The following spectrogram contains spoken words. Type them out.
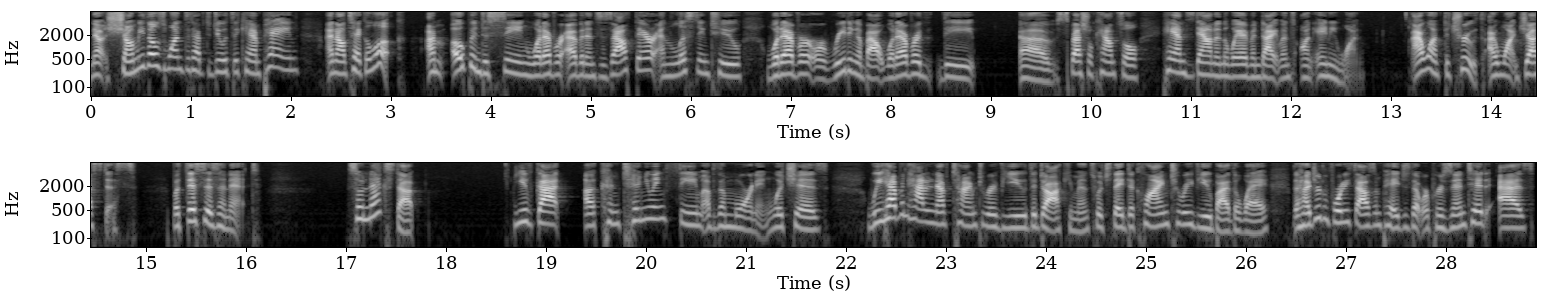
Now, show me those ones that have to do with the campaign, and I'll take a look. I'm open to seeing whatever evidence is out there and listening to whatever or reading about whatever the uh, special counsel hands down in the way of indictments on anyone. I want the truth. I want justice. But this isn't it. So, next up, you've got a continuing theme of the morning, which is we haven't had enough time to review the documents, which they declined to review, by the way. The 140,000 pages that were presented as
